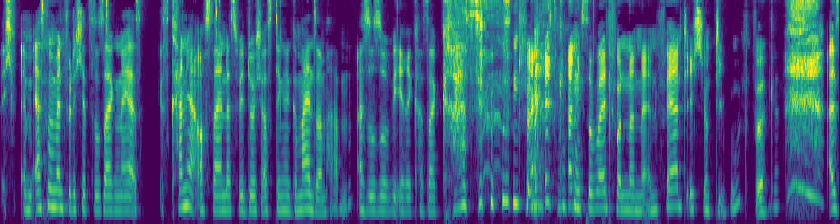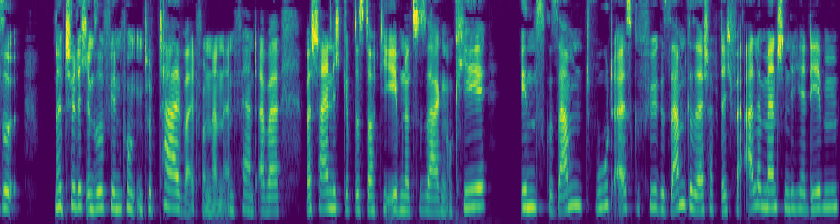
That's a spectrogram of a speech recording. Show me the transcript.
ich, im ersten Moment würde ich jetzt so sagen, naja, es, es kann ja auch sein, dass wir durchaus Dinge gemeinsam haben. Also so wie Erika sagt, krass, wir sind vielleicht gar nicht so weit voneinander entfernt, ich und die Wutbürger. Also natürlich in so vielen Punkten total weit voneinander entfernt, aber wahrscheinlich gibt es doch die Ebene zu sagen, okay, insgesamt Wut als Gefühl gesamtgesellschaftlich für alle Menschen, die hier leben,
